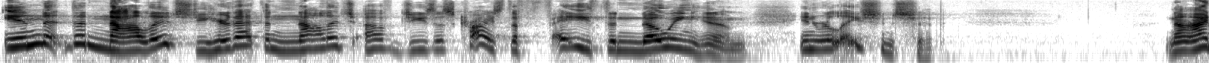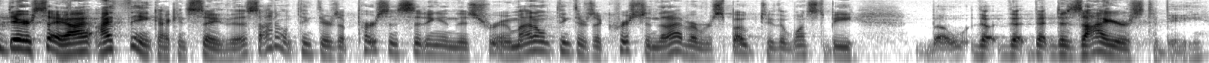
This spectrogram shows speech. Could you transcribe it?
In the knowledge, do you hear that? The knowledge of Jesus Christ, the faith, the knowing Him in relationship. Now, I dare say, I, I, think I can say this. I don't think there's a person sitting in this room, I don't think there's a Christian that I've ever spoke to that wants to be, that, that, that desires to be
